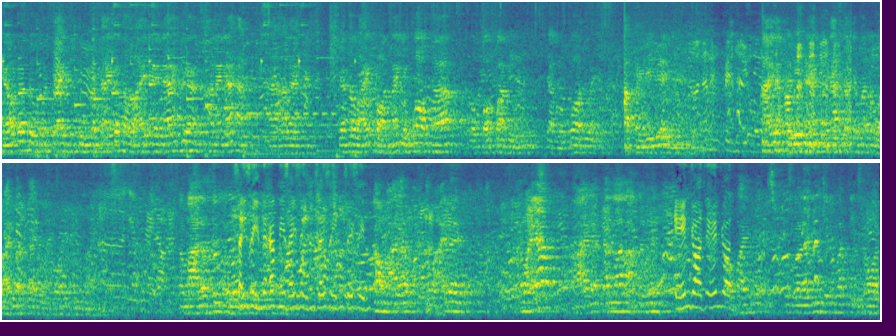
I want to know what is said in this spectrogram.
เดี๋ยวกระดูกปัจจัยกระดูกปัจจัยก็ถวายเลยนะเครื่องอะไรนะอะไรจะถวายก่อนไหมหลวงพ่อครับเราขอความเห็นจากหลวงพ่อด้วยไปเรื่อยๆ เป็นวิดีโอหลายจากเขาวินัยนะครับก็จะมาถวายปัจจัยหลวงพ่อสมาแล้วซึ่งสายสิญจนนะครับมีสายสิญจนสายสิญจนสายสิญจนเข้ามาแล้วถวายเลยถวายแล้วถวายแล้วกันมาหลังเลยเอ็นก่อนเอ็นก่ต่ออนไปคุณวรยุทธ์ชินวัตรติดทร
